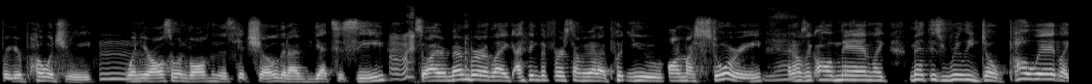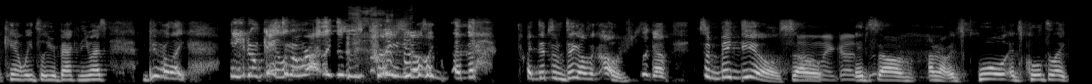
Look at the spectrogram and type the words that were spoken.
for your poetry when Mm. you're also involved in this hit show that I've yet to see. Oh So I remember, like, I think the first time we met, I put you on my story, and I was like, "Oh man, like, met this really dope poet. Like, can't wait till you're back in the U.S." And people were like, you know, Caitlin O'Ryan, like, this is crazy." I was like, and then I did some digging. I was like, "Oh, she's like a, it's a big deal." So oh my god. it's um, I don't know, it's cool. It's cool to like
